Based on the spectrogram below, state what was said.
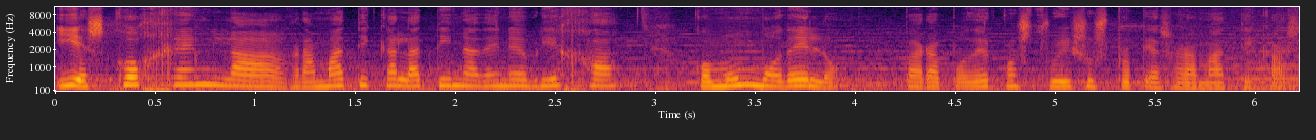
y escogen la gramática latina de Nebrija como un modelo para poder construir sus propias gramáticas.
